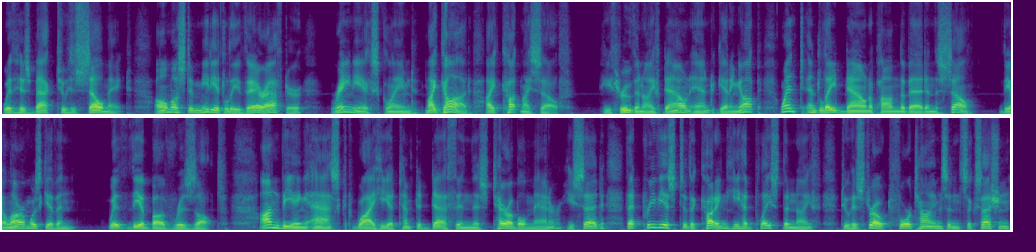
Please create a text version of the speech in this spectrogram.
with his back to his cellmate. Almost immediately thereafter, Rainey exclaimed, My God, I cut myself. He threw the knife down and, getting up, went and laid down upon the bed in the cell. The alarm was given, with the above result. On being asked why he attempted death in this terrible manner, he said that previous to the cutting he had placed the knife to his throat four times in succession,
